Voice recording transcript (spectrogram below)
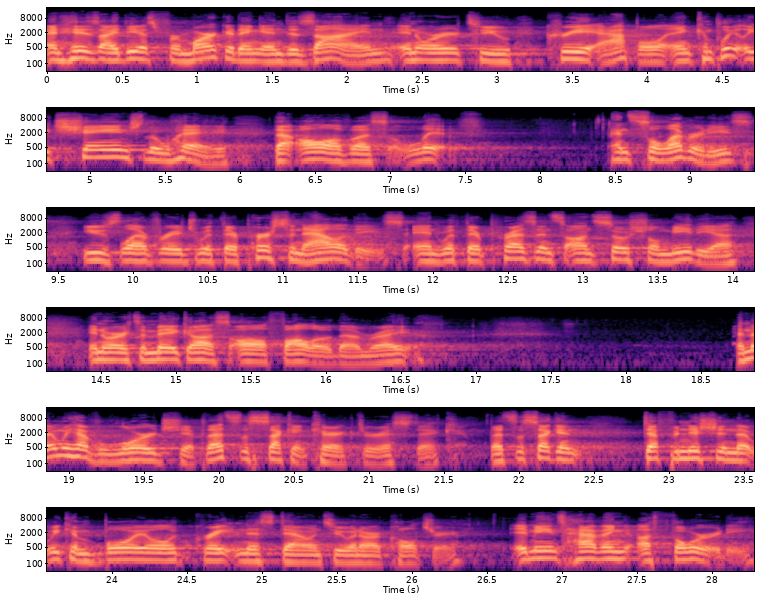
and his ideas for marketing and design in order to create Apple and completely change the way that all of us live. And celebrities use leverage with their personalities and with their presence on social media in order to make us all follow them, right? And then we have lordship. That's the second characteristic. That's the second definition that we can boil greatness down to in our culture. It means having authority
